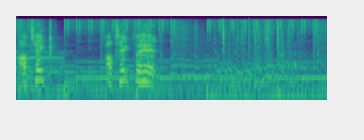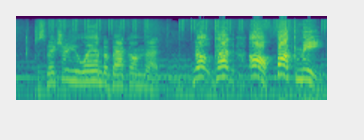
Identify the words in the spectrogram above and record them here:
I'll take... I'll take the hit. Just make sure you land back on that. No, God! Oh, fuck me!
